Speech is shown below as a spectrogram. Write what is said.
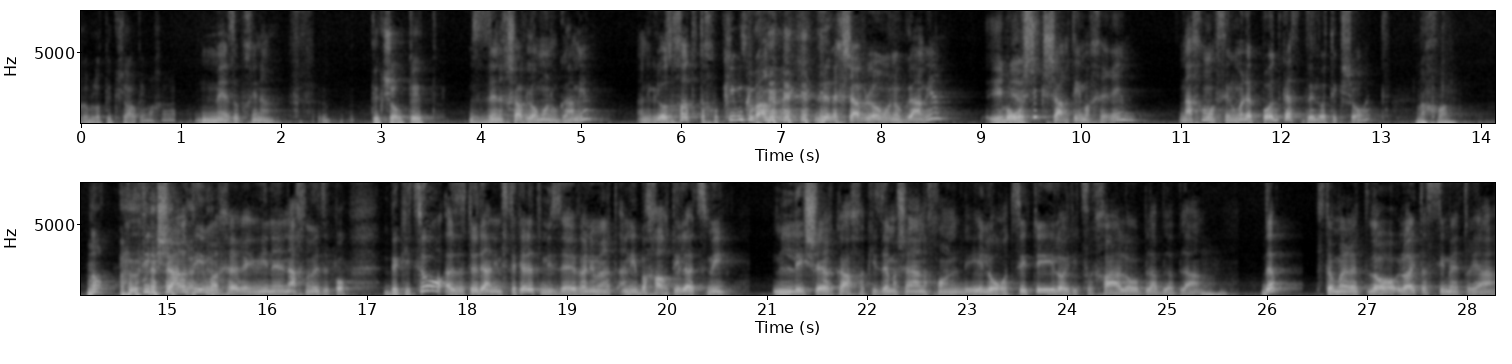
גם לא תקשרת עם אחרים? מאיזו בחינה? תקשורתית. זה נחשב לא מונוגמיה? אני לא זוכרת את החוקים כבר. זה נחשב לא מונוגמיה? ברור יש- שתקשרתי עם אחרים. אנחנו עשינו מלא פודקאסט, זה לא תקשורת? נכון. נו, תקשרתי עם אחרים, הנה, הנחנו את זה פה. בקיצור, אז אתה יודע, אני מסתכלת מזה, ואני אומרת, אני בחרתי לעצמי להישאר ככה, כי זה מה שהיה נכון לי, לא רציתי, לא הייתי צריכה, לא בלה בלה בלה. זהו. זאת אומרת, לא, לא הייתה סימטריה,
